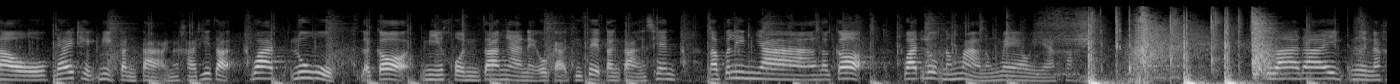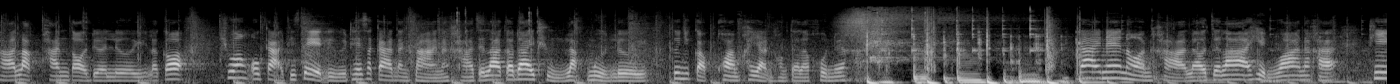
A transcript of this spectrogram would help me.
เราได้เทคนิคต่างๆนะคะ ที่จะวาดรูปแล้วก็มีคนจ้างงานในโอกาสพิเศษต่างๆ เช่น รับปริญญา แล้วก็วาดรูปน้องหมาน้องแมวอย่างเงี้ยค่ะเวลาได้เงินนะคะ หลักพันต่อเดือนเลย แล้วก็ช่วงโอกาสพิเศษหรือเทศกาลต่างๆนะคะ เจล่าก็ได้ถึงหลักหมื่นเลย ขึ้นอยู่กับความขยันของแต่ละคนด้วยค่ะ ได้แน่นอนค่ะแล้วเจล่าเห็นว่านะคะ ที่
